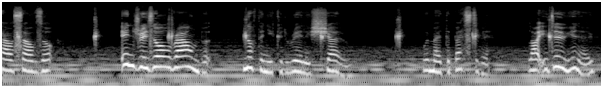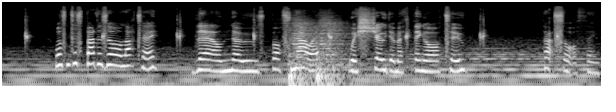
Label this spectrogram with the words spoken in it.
Ourselves up, injuries all round, but nothing you could really show. We made the best of it, like you do, you know. Wasn't as bad as all that, eh? They'll know who's boss now, eh? We showed 'em a thing or two. That sort of thing.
